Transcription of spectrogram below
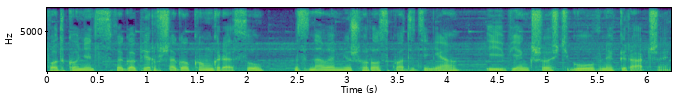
Pod koniec swego pierwszego kongresu znałem już rozkład dnia i większość głównych graczy.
